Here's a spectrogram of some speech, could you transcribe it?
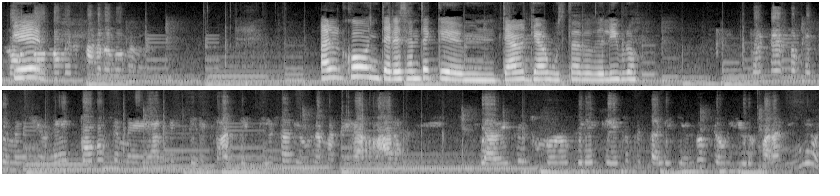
No, ¿Qué? no, no me desagradó nada. ¿Algo interesante que mm, te haya gustado del libro? Pues eso que te mencioné, todo se me hace interesante, empieza de una manera rara. Y a veces uno no cree que eso que está leyendo sea un libro para niños,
